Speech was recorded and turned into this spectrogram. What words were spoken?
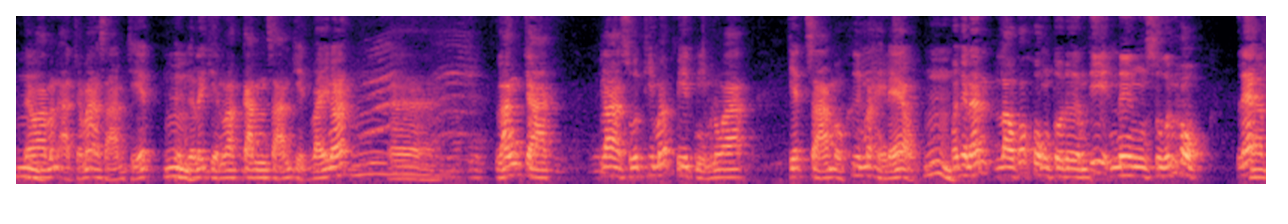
อืมแต่ว่ามันอาจจะมาสามเจ็ดอืม เพิ่นก็เลยเขียนว่ากันสามเจ็ดไว้นะอ่าหลังจากล่าสุดที่มาปิดนี่มันว่าเจ็ดสามเอาขึ้นมาให้แล้ว อืม เพราะฉะนั้นเราก็คงตัวเดิมที่หนึ่งศูนย์หกและครับ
